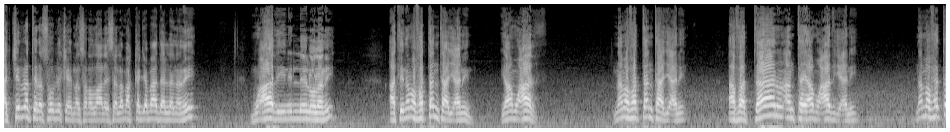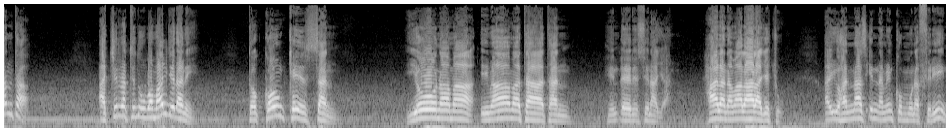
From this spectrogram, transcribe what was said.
achirratti rasuli keenna sala allah alai wasalam akka jabaa dallanani mucaadiin illee lolani أتي نما فتنتا جانين يا معاذ. نما فتنتا جانين أفتان أنت يا معاذ جانين نما فتنتا أتشرت دوبا مال جاني تكون كيسان يونما إمامة تاتن هند إرسنا جان حالا نما لا لا جتشو أيها الناس إن منكم منفرين.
